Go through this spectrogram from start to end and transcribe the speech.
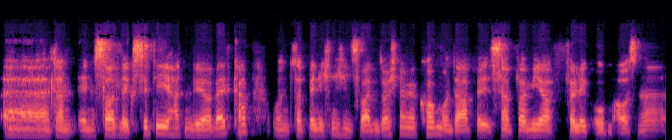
äh, dann in Salt Lake City hatten wir Weltcup und da bin ich nicht in den zweiten Durchgang gekommen und da ist er bei mir völlig oben aus, ne?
